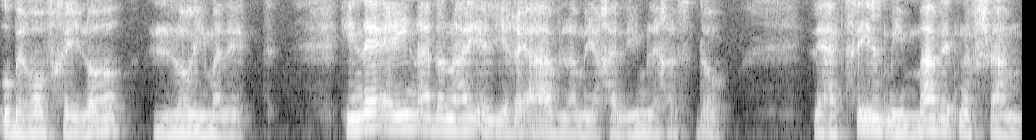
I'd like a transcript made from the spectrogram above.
וברוב חילו לא ימלט. הנה אין אדוני אל יראיו למייחלים לחסדו, להציל ממוות נפשם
